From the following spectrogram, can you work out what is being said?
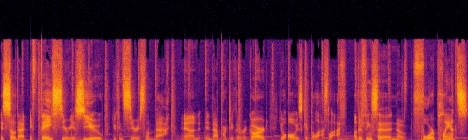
is so that if they serious you, you can serious them back. And in that particular regard, you'll always get the last laugh. Other things to note for plants,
